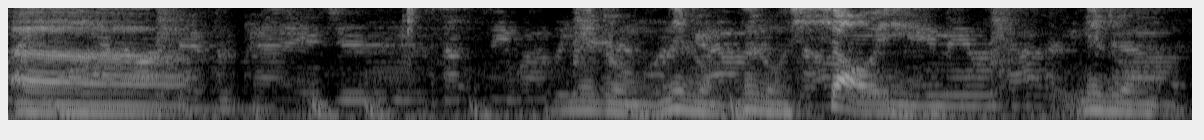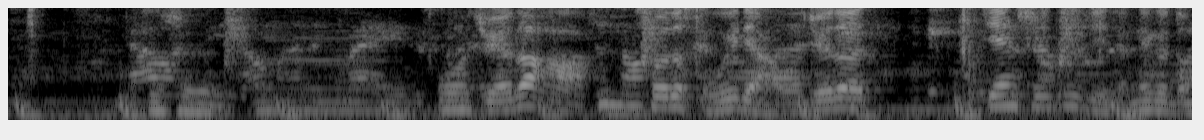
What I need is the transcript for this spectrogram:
呃那种那种那种效应，那种就是，我觉得哈，说的俗一点，我觉得。坚持自己的那个东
